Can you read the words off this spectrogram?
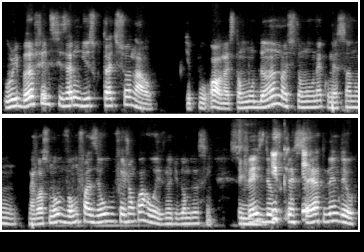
o Rebirth eles fizeram um disco tradicional. Tipo, ó, nós estamos mudando, nós estamos né, começando um negócio novo, vamos fazer o feijão com arroz, né? Digamos assim. Sim. Fez, deu e, super e, certo, vendeu.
